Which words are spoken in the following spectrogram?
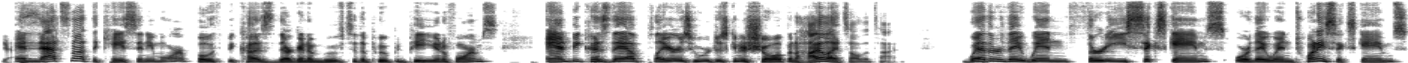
Yes. And that's not the case anymore, both because they're going to move to the poop and pee uniforms and because they have players who are just going to show up in highlights all the time. Whether they win 36 games or they win 26 games,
